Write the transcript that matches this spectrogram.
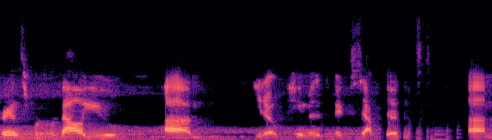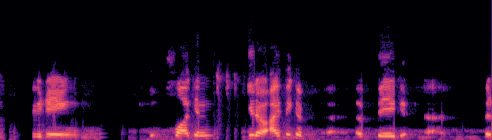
transfer of value, um, you know, payment acceptance, um, creating plugin. You know, I think a, a big uh,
